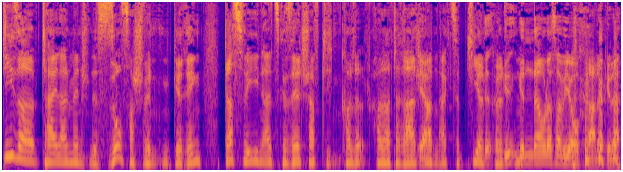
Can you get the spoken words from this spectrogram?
dieser Teil an Menschen ist so verschwindend gering, dass wir ihn als gesellschaftlichen Koll Kollateralschaden Ja. akzeptieren könnten. Genau das habe ich auch gerade gedacht.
